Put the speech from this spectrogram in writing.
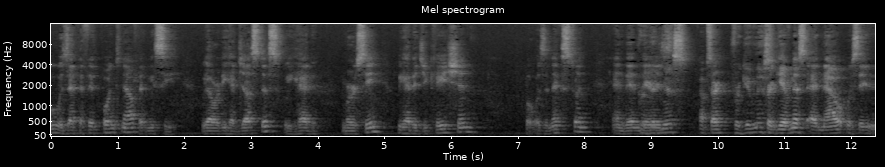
Ooh, is that the fifth point now? Let me see. We already had justice, we had mercy, we had education. What was the next one? And then there's. Forgiveness, I'm sorry? forgiveness. Forgiveness, and now we say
